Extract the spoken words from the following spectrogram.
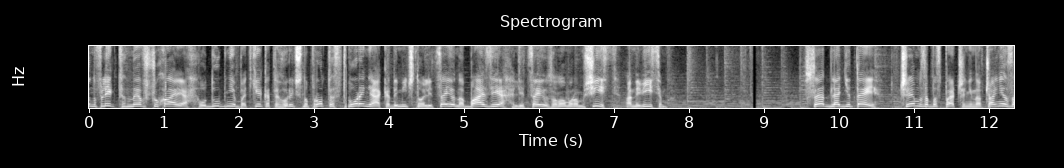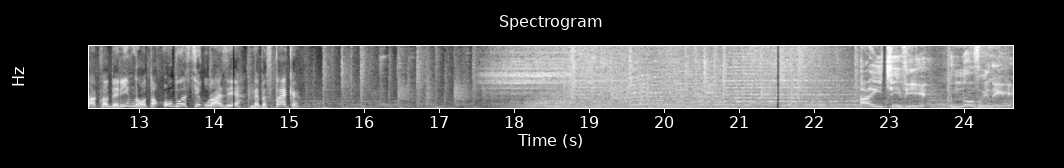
Конфлікт не вщухає. У Дубні батьки категорично проти створення академічного ліцею на базі ліцею за номером 6, а не 8. Все для дітей. Чим забезпечені навчальні заклади рівного та області у разі небезпеки? ITV. Новини.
